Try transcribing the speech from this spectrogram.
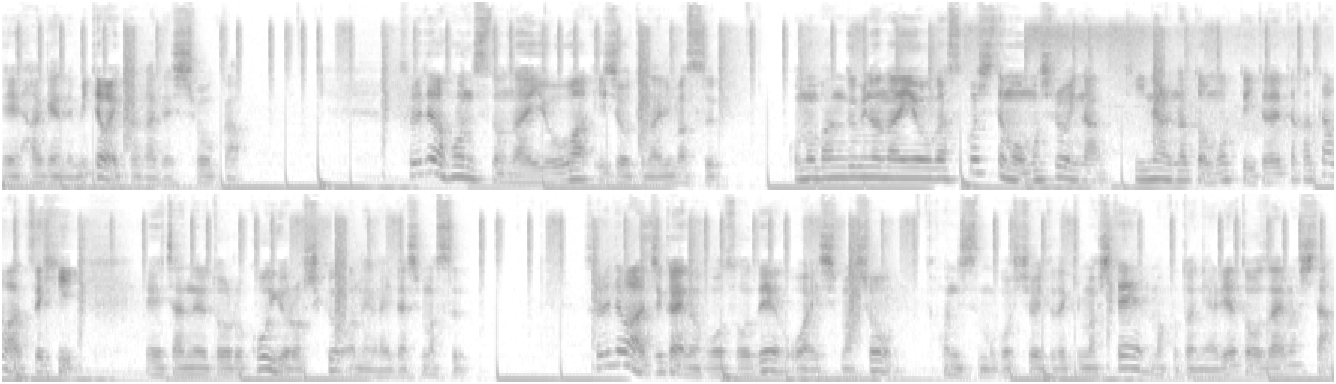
え励んでみてはいかがでしょうか。それでは本日の内容は以上となります。この番組の内容が少しでも面白いな、気になるなと思っていただいた方は、ぜひ、えチャンネル登録をよろしくお願いいたします。それでは次回の放送でお会いしましょう。本日もご視聴いただきまして誠にありがとうございました。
